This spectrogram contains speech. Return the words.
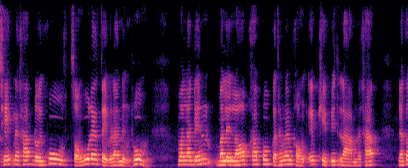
เช็กนะครับ โดยคู่ 2 คู่แรกเตะเวลา 1 ทุ่ม มาลาเดนบาเลลอฟครับพบกับทางด้านของ FK ปิดลามนะครับ แล้วก็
